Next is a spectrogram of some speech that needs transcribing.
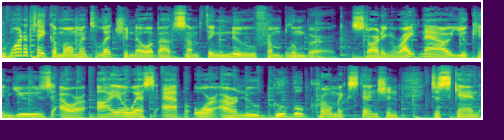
We want to take a moment to let you know about something new from Bloomberg. Starting right now, you can use our iOS app or our new Google Chrome extension to scan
